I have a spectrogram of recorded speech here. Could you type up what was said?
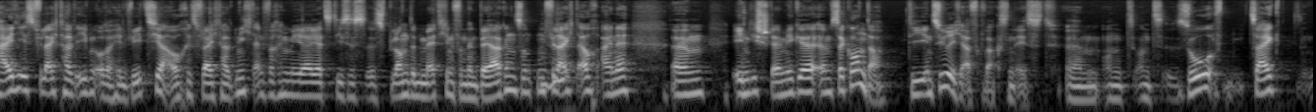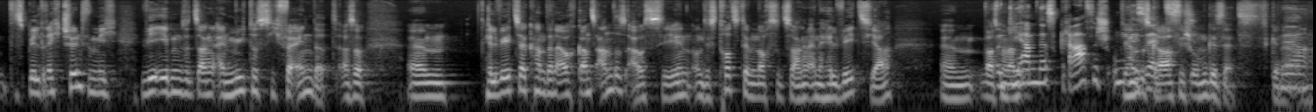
Heidi ist vielleicht halt eben, oder Helvetia auch, ist vielleicht halt nicht einfach mehr jetzt dieses blonde Mädchen von den Bergen, sondern mhm. vielleicht auch eine ähm, indischstämmige ähm, Seconda, die in Zürich aufgewachsen ist. Ähm, und, und so zeigt das Bild recht schön für mich, wie eben sozusagen ein Mythos sich verändert. Also ähm, Helvetia kann dann auch ganz anders aussehen und ist trotzdem noch sozusagen eine Helvetia. Ähm, was und man die dann, haben das grafisch umgesetzt. Die haben das grafisch umgesetzt, genau. Ja.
